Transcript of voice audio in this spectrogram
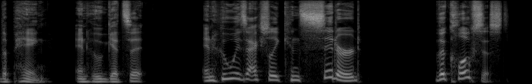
the ping and who gets it and who is actually considered the closest.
